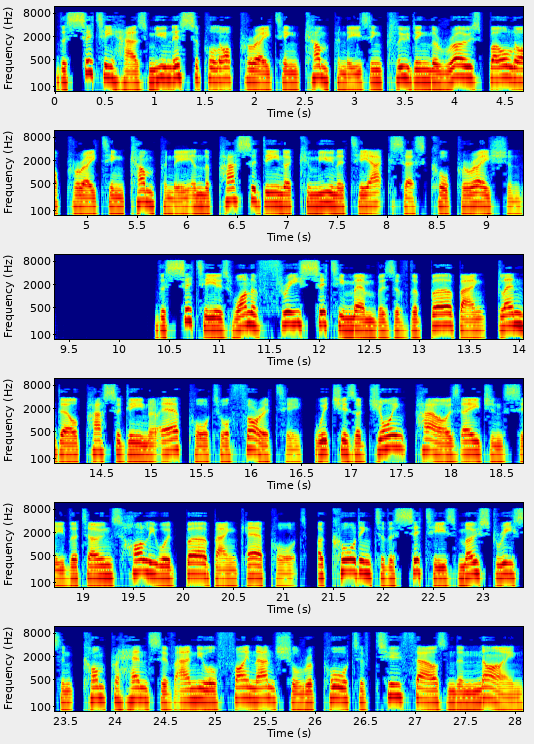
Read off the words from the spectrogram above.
The city has municipal operating companies including the Rose Bowl Operating Company and the Pasadena Community Access Corporation. The city is one of three city members of the Burbank-Glendale-Pasadena Airport Authority, which is a joint powers agency that owns Hollywood-Burbank Airport. According to the city's most recent comprehensive annual financial report of 2009,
